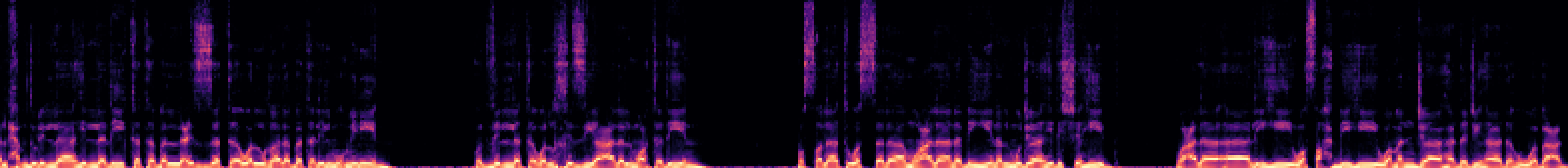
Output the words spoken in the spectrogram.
الحمد لله الذي كتب العزة والغلبة للمؤمنين والذلة والخزي على المعتدين. والصلاة والسلام على نبينا المجاهد الشهيد وعلى آله وصحبه ومن جاهد جهاده وبعد.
